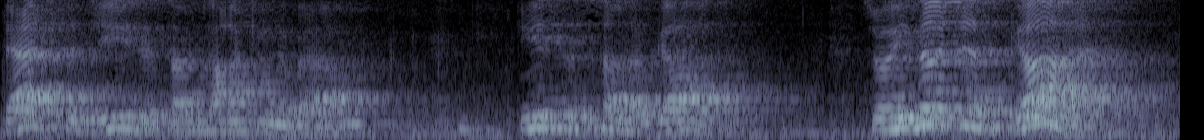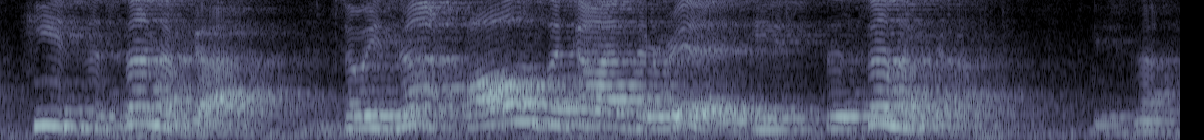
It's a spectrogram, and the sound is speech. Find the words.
That's the Jesus I'm talking about. He's the Son of God. So he's not just God, he's the Son of God. So he's not all of the God there is, he's the Son of God. He's not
